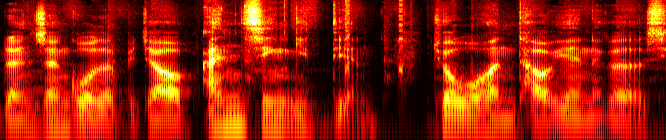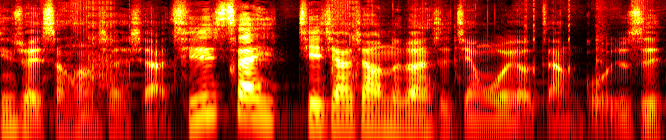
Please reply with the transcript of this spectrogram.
人生过得比较安心一点。就我很讨厌那个薪水上上下下。其实，在接家教那段时间，我有这样过，就是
